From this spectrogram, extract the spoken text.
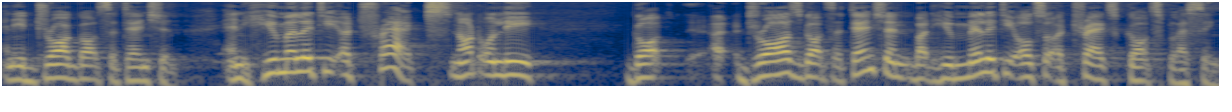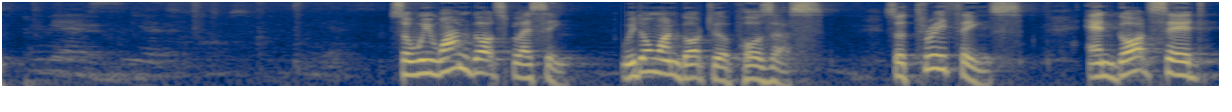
and it drew God's attention. And humility attracts not only God uh, draws God's attention, but humility also attracts God's blessing. So we want God's blessing. We don't want God to oppose us. So, three things. And God said,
